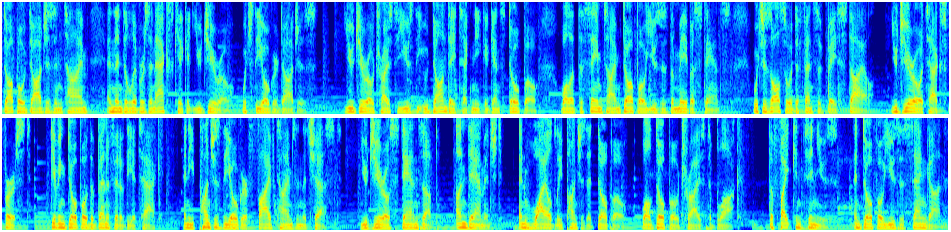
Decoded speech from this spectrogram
Doppo dodges in time and then delivers an axe kick at Yujiro, which the ogre dodges. Yujiro tries to use the Udande technique against Doppo, while at the same time Doppo uses the Meba stance, which is also a defensive-based style. Yujiro attacks first, giving Doppo the benefit of the attack, and he punches the ogre five times in the chest. Yujiro stands up, undamaged, and wildly punches at Doppo, while Doppo tries to block. The fight continues, and Doppo uses Sangan,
